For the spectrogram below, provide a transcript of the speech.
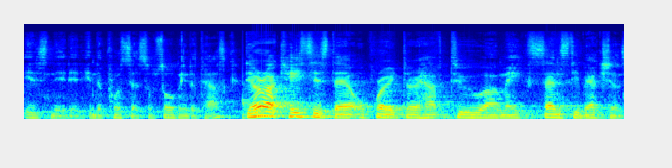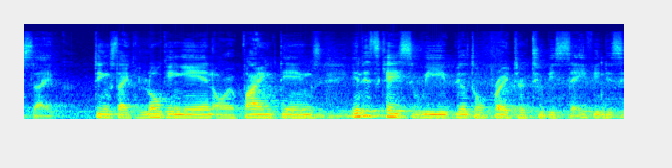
is needed in the process of solving the task. There are cases that operator have to uh, make sensitive actions like things like logging in or buying things. In this case, we built operator to be safe in this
